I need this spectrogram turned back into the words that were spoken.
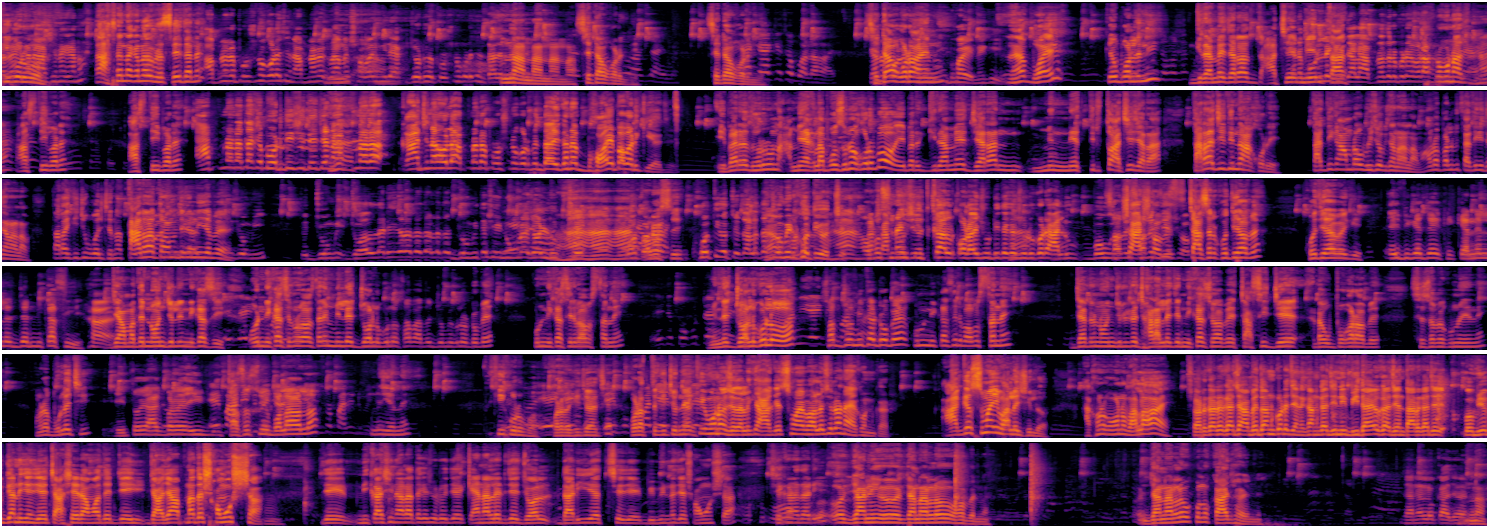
কি করব? আসে না কেন? আসে না কেন সে জানে। আপনারা প্রশ্ন করেছেন আপনারা গ্রামের সবাই মিলে একজোট হয়ে প্রশ্ন করেছেন না না না না সেটাও করেনি সেটাও করেনি। সেটাও করা হয়নি? ভয় নাকি? হ্যাঁ ভয়ে। কেউ বলেনি? গ্রামে যারা আছে আপনাদের উপরে আক্রমণ আসবে? হ্যাঁ আসতেই পারে। আসতেই পারে। আপনারা তাকে ভোট দিয়ে জিতেছেন আপনারা কাজ না হলে আপনারা প্রশ্ন করবেন তা এখানে ভয় পাবার কি আছে? এবারে ধরুন আমি একলা প্রশ্ন করব এবার গ্রামে যারা নেতৃত্ব আছে যারা তারা যদি না করে তাদেরকে আমরা অভিযোগ জানালাম আমরা পারবি তাদেরকে জানালাম। তারা কিছু বলছে না তারা তো আমাদেরকে নিয়ে যাবে। জমি? তো জমি জল দাঁড়িয়ে গেলে তাহলে তো জমিতে সেই নোংরা জল ঢুকছে। হ্যাঁ, হ্যাঁ, হ্যাঁ, অবশ্যই। ক্ষতি হচ্ছে তাহলে তো হ্যাঁ, জমির ক্ষতি হচ্ছে। হ্যাঁ, অবশ্যই শীতকাল কড়াইশুটি থেকে শুরু করে আলু বহু চাষ হবে চাষের ক্ষতি হবে? ক্ষতি হবে কি? এইদিকে যে ক্যানেলের যে নিকাশি হ্যাঁ। যে আমাদের নঞ্জলির নিকাশি ওর নিকাশি কোনো ব্যবস্থা নেই মিলের জলগুলো সব আমাদের জমিগুলো ডোবে কোনো নিকাশির ব্যবস্থা নেই? মিলের জলগুলো সব জমিতে ডোবে কোনো নিকাশির ব্যবস্থা নেই? যেটা নঞ্জলিটা ঝাড়ালে যে নিকাশি হবে চাষির যে একটা উপকার হবে সেসবের কোনো ইয়ে নেই। আমরা বলেছি এই তো একবারে এই চাষের সময় বলা হলো ইয়ে নেই। কি করব? করার কিছু আছে? করার তো কিছু নেই। কি মনে হচ্ছে? তাহলে কি আগের সময় ভালো ছিল না এখনকার? আগের সময় ভালো ছিল। এখন কখনো ভালো হয়? সরকারের কাছে আবেদন করেছেন এখানকার যিনি বিধায়ক আছেন তার কাছে অভিযোগ জানিয়েছেন যে চাষের আমাদের যে যা যা আপনাদের সমস্যা যে নিকাশি নালা থেকে শুরু যে ক্যানালের যে জল দাঁড়িয়ে যাচ্ছে যে বিভিন্ন যে সমস্যা সেখানে দাঁড়িয়ে ও জানি ও জানালেও হবে না। জানালেও কোনো কাজ হয়নি। জানালো কাজ হয় না।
